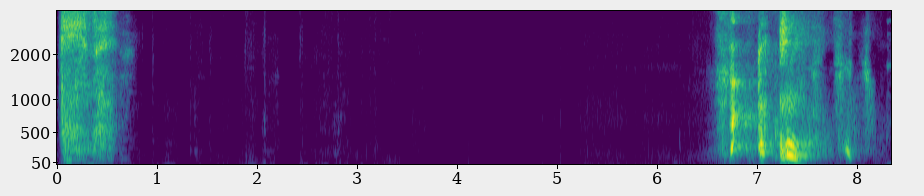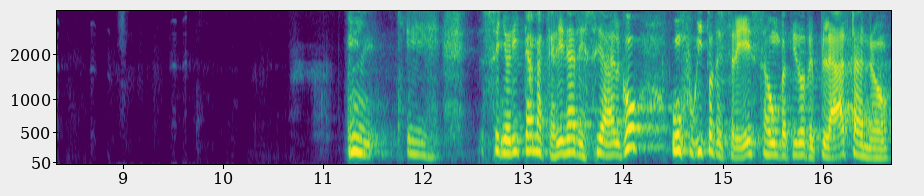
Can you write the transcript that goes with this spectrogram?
¿Qué hice? Eh, señorita Macarena, ¿desea algo? ¿Un juguito de fresa, un batido de plátano?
